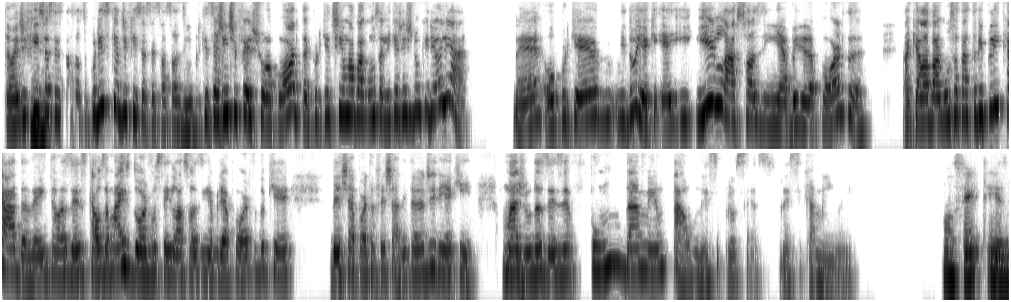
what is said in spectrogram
Então é difícil hum. acessar sozinho. Por isso que é difícil acessar sozinho, porque se a gente fechou a porta é porque tinha uma bagunça ali que a gente não queria olhar, né? Ou porque me doía. E ir lá sozinho e abrir a porta, aquela bagunça tá triplicada, né? Então às vezes causa mais dor você ir lá sozinho abrir a porta do que deixar a porta fechada. Então eu diria que uma ajuda às vezes é fundamental nesse processo, nesse caminho aí. Com certeza.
